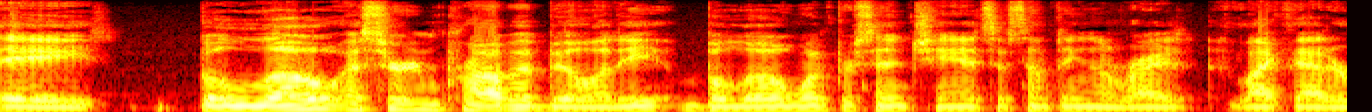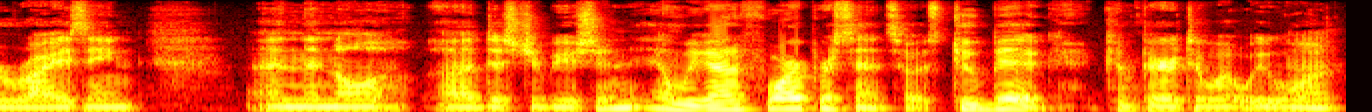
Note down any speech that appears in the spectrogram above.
a below a certain probability, below 1% chance of something like that arising in the null uh, distribution, and we got a 4%, so it's too big compared to what we want.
